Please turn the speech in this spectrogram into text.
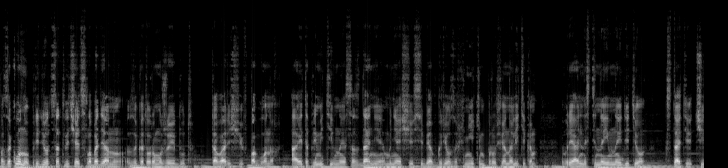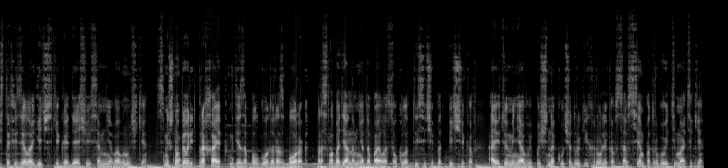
По закону придется отвечать Слободяну, за которым уже идут товарищи в погонах. А это примитивное создание, мнящее себя в грезах неким профи-аналитиком, в реальности наивное дитё, кстати, чисто физиологически годящееся мне во внучке. Смешно говорить про хайп, где за полгода разборок про Слободяна мне добавилось около тысячи подписчиков, а ведь у меня выпущена куча других роликов совсем по другой тематике.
